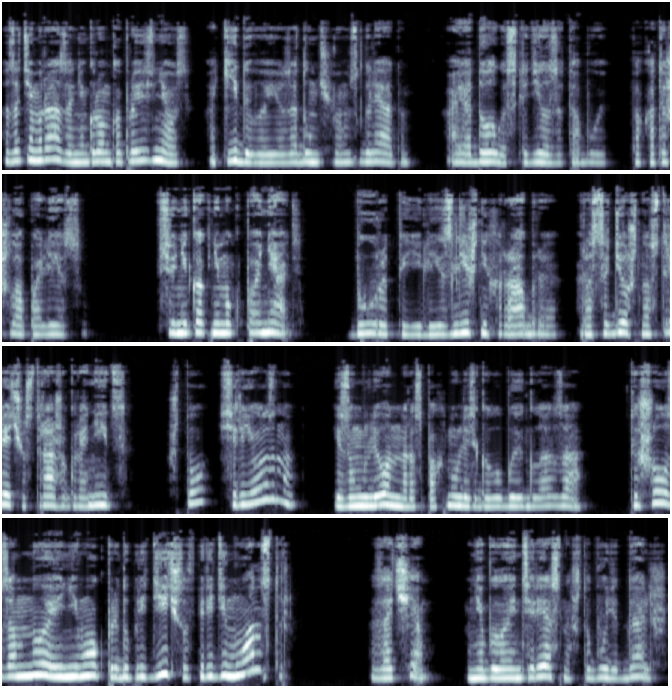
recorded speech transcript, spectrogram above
а затем Раза негромко произнес, окидывая ее задумчивым взглядом. «А я долго следил за тобой, пока ты шла по лесу. Все никак не мог понять, дура ты или излишне храбрая, раз идешь навстречу стражу границы. Что, серьезно? Изумленно распахнулись голубые глаза. Ты шел за мной и не мог предупредить, что впереди монстр? Зачем? Мне было интересно, что будет дальше.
